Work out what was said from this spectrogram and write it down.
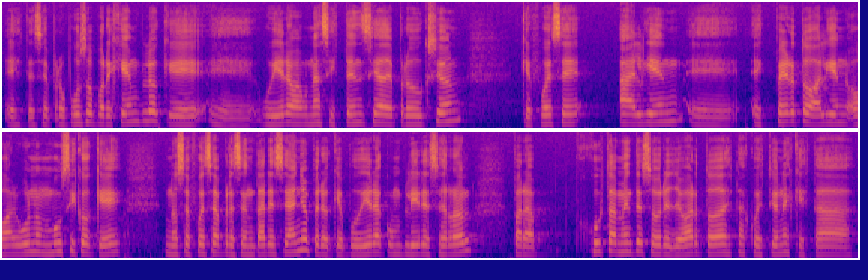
Este, se propuso, por ejemplo, que eh, hubiera una asistencia de producción que fuese alguien eh, experto, alguien o algún músico que no se fuese a presentar ese año, pero que pudiera cumplir ese rol para justamente sobrellevar todas estas cuestiones que está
